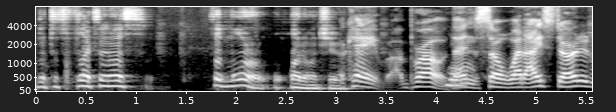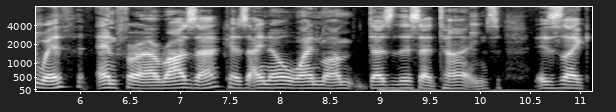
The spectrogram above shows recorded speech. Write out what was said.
let's just flex on us some more. Why don't you? Okay, bro. Yeah. Then so what I started with, and for uh, Raza, because I know Wine Mom does this at times, is like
